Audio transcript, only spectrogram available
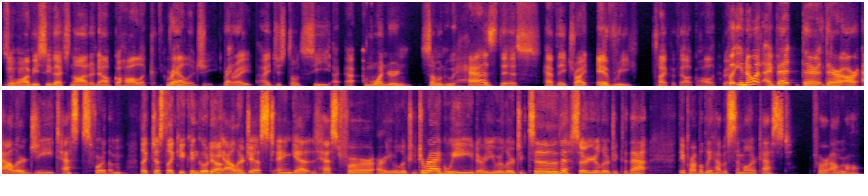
so mm-hmm. obviously that's not an alcoholic right. allergy right. right. i just don't see I, i'm wondering someone who has this have they tried every type of alcoholic beverage. But you know what? I bet there there are allergy tests for them. Like just like you can go to yeah. the allergist and get a test for are you allergic to ragweed? Are you allergic to this? Are you allergic to that? They probably have a similar test for alcohol.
